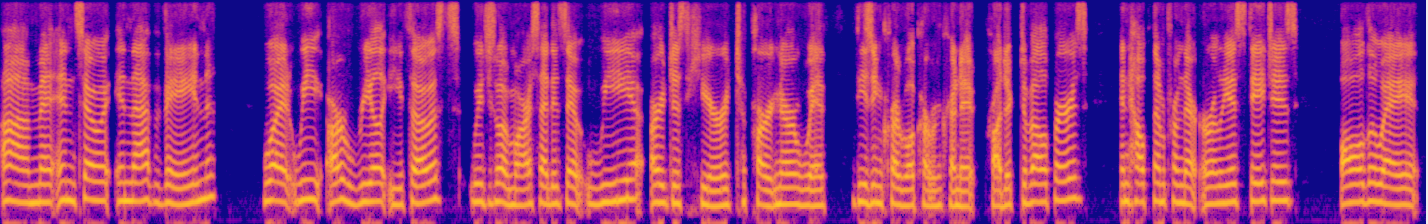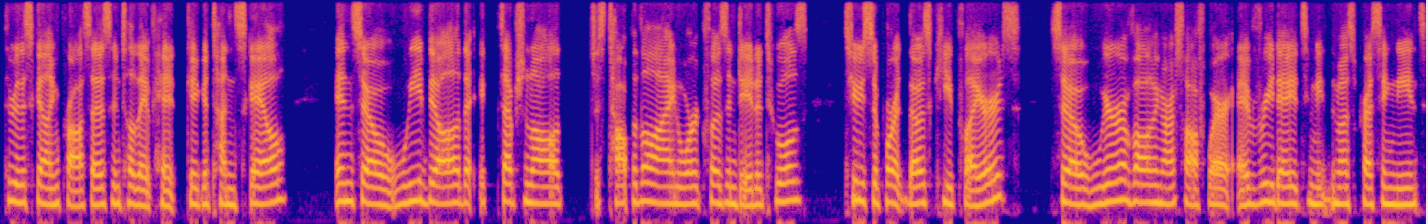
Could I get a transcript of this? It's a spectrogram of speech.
Um, and so in that vein, what we our real ethos, which is what Mars said, is that we are just here to partner with these incredible carbon credit project developers and help them from their earliest stages all the way through the scaling process until they've hit gigaton scale. And so we build exceptional, just top of the line workflows and data tools to support those key players. So we're evolving our software every day to meet the most pressing needs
